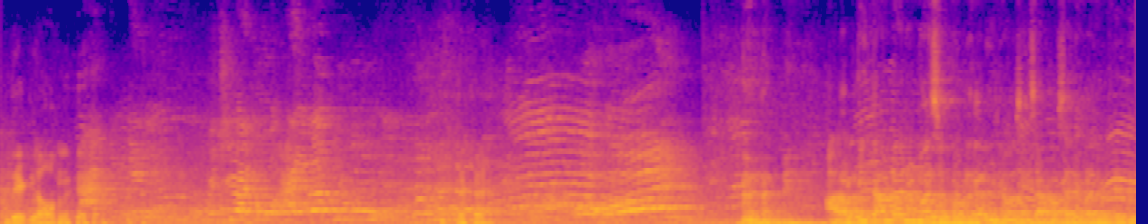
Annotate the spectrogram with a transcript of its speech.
ลาไปปลาน้องกลัวอุ้ยเอาเอาแล้วสิเด็กร้องเอาเราติดตามแล้วน้อยสุดพบกันอีกน้องศีรษะเขาใส่ประโยชน์ได้ดู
